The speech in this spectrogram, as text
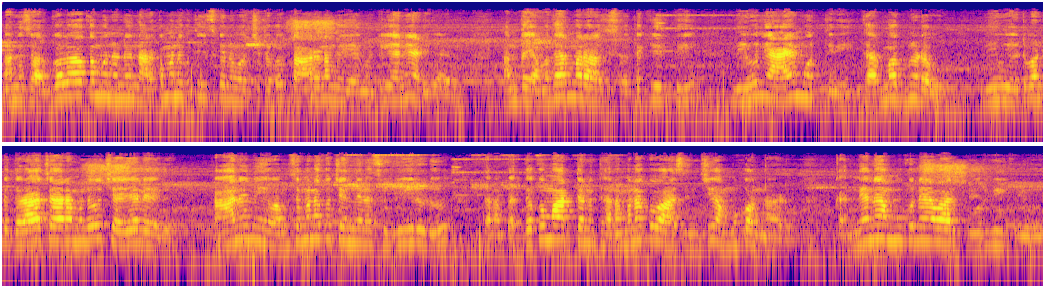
నన్ను స్వర్గలోకము నుండి నరకమునకు తీసుకుని వచ్చుటకు కారణం ఏమిటి అని అడిగాడు. అంత యమధర్మరాజు శృతకీర్తి నీవు న్యాయమూర్తివి ధర్మజ్ఞుడవు. నీవు ఎటువంటి దురాచారములు చేయలేదు. కానీ నీ వంశమునకు చెందిన సువీరుడు తన పెద్ద కుమార్తెను ధనమునకు వాసించి అమ్ముకొన్నాడు. కన్యను అమ్ముకునే వారి పూర్వీకులు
